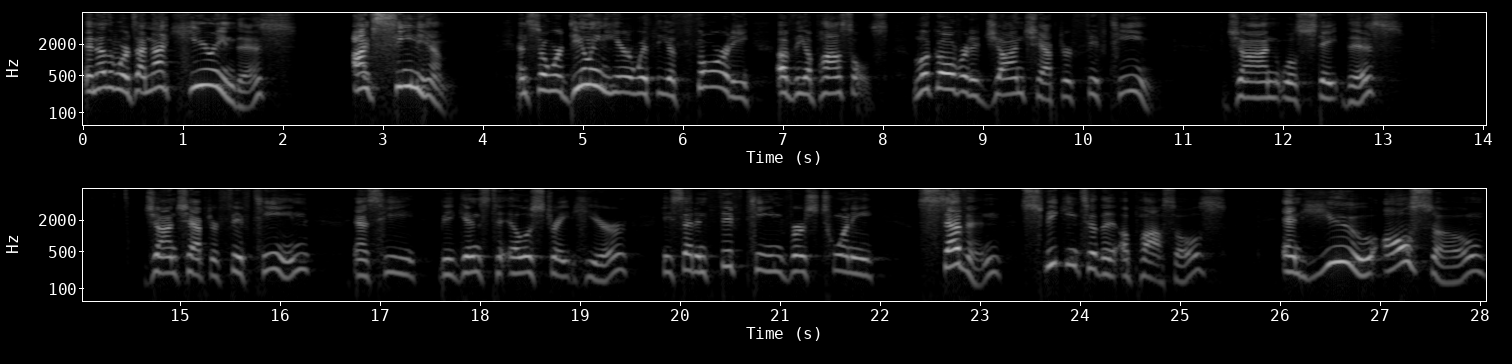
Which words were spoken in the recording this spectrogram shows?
In other words, I'm not hearing this, I've seen him. And so we're dealing here with the authority of the apostles. Look over to John chapter 15. John will state this. John chapter 15, as he begins to illustrate here, he said in 15, verse 27, speaking to the apostles, and you also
